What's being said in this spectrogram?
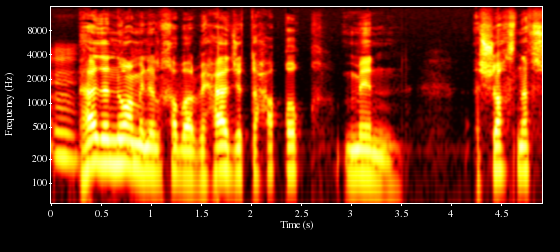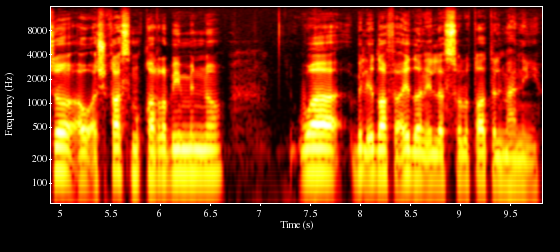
مم. هذا النوع من الخبر بحاجة تحقق من الشخص نفسه أو أشخاص مقربين منه وبالإضافة أيضا إلى السلطات المعنيه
